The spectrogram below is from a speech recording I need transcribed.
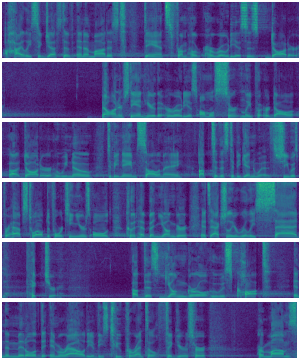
a highly suggestive and immodest dance from Herodias' daughter. Now, understand here that Herodias almost certainly put her do- uh, daughter, who we know to be named Salome, up to this to begin with. She was perhaps 12 to 14 years old, could have been younger. It's actually a really sad picture of this young girl who was caught in the middle of the immorality of these two parental figures her, her mom's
